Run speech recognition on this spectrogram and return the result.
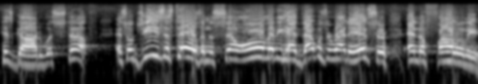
his God was stuff. And so Jesus tells him to sell all that he had. That was the right answer, and to follow me.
